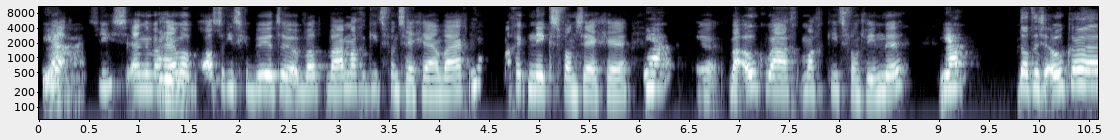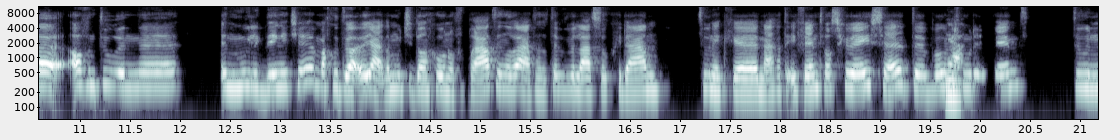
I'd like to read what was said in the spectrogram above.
Ja. ja precies. En als er iets gebeurt, wat, waar mag ik iets van zeggen en waar mag ik niks van zeggen? Ja. Uh, maar ook waar mag ik iets van vinden? Ja. Dat is ook uh, af en toe een, uh, een moeilijk dingetje. Maar goed, ja, daar moet je dan gewoon over praten, inderdaad. En dat hebben we laatst ook gedaan toen ik naar het event was geweest, hè, de bonusmoeder-event. Toen,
